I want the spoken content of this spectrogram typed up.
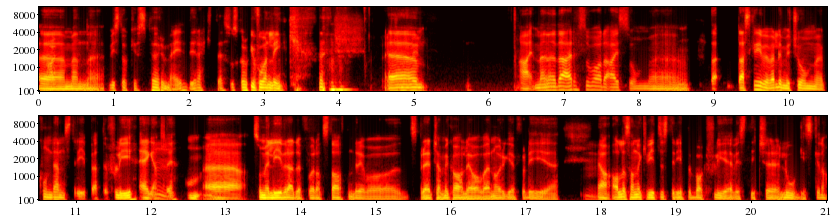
Uh, men uh, hvis dere spør meg direkte, så skal dere få en link. uh, Nei, men der så var det ei som de, de skriver veldig mye om kondensstripe etter fly, egentlig. Om, eh, som er livredde for at staten driver og sprer kjemikalier over Norge fordi Mm. ja, alle sånne hvite striper bak flyet er visst ikke logiske. da.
